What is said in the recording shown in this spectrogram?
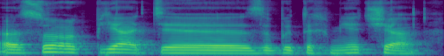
е, 45 е, забитих м'яча е,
